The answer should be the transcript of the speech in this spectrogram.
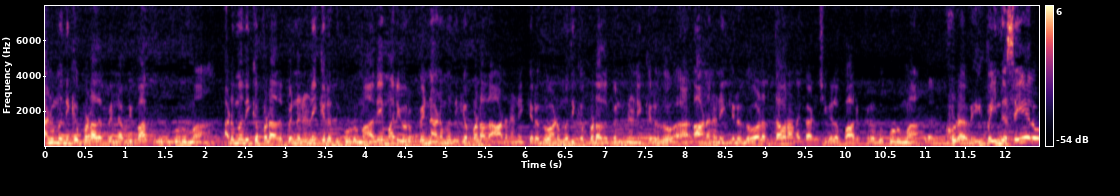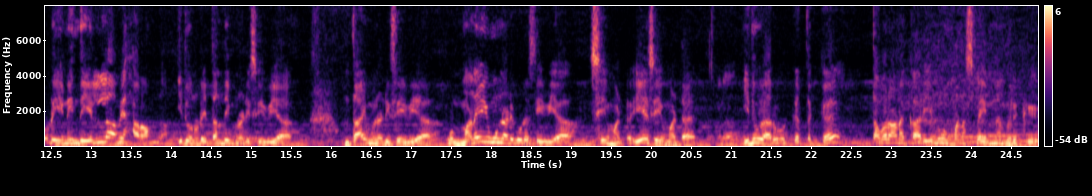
அனுமதிக்கப்படாத பெண் அப்படி பார்க்கறது கூடுமா? அனுமதிக்கப்படாத பெண்ணை நினைக்கிறது கூடுமா? அதே மாதிரி ஒரு பெண் அனுமதிக்கப்படாத ஆணை நினைக்கிறதோ அனுமதிக்கப்படாத பெண் நினைக்கிறதோ ஆணை நினைக்கிறதோ அல்லது தவறான காட்சிகளை பார்க்கிறதோ கூடுமா? கூடாது. இப்ப இந்த செயலோட இணைந்த எல்லாமே ஹராம் தான். இது உன்னுடைய தந்தை முன்னாடி செய்வியா? உன் தாய் முன்னாடி செய்வியா? உன் மனைவி முன்னாடி கூட செய்வியா? செய்ய மாட்ட. ஏன் செய்ய மாட்ட? இது ஒரு அருவக்கத்தக்க தவறான காரியமும் உன் மனசுல இன்னும் இருக்கு.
